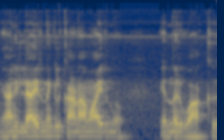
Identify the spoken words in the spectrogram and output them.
ഞാനില്ലായിരുന്നെങ്കിൽ കാണാമായിരുന്നു എന്നൊരു വാക്ക്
